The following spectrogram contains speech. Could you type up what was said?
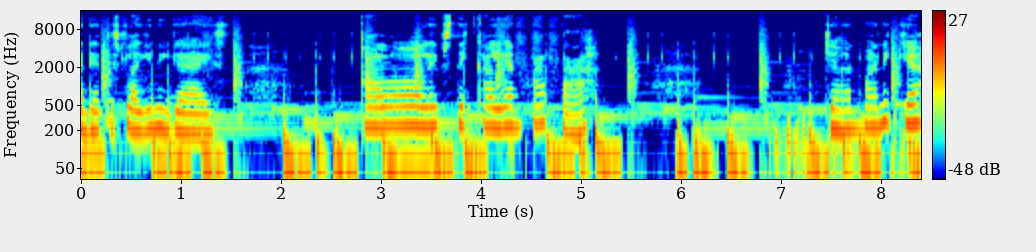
Ada tips lagi nih guys. Kalau lipstick kalian patah jangan panik ya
